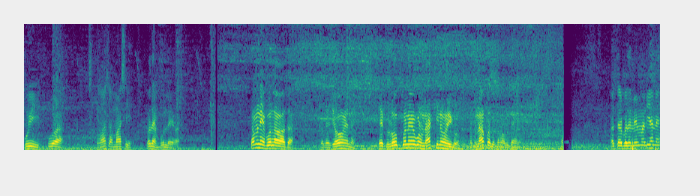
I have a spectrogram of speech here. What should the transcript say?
ફૂઈ ફુવા માસા માસી, બધાને બોલાવ્યા તમને બોલાવા હતા. બધા જો હે ને, એક લોક બનાવ્યો પણ નાખી ન હોય ગયો. નાખો તો તમારે બધાને. અત્યારે બધા મહેમાન રહ્યા ને,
